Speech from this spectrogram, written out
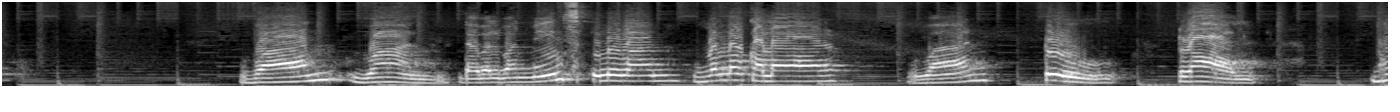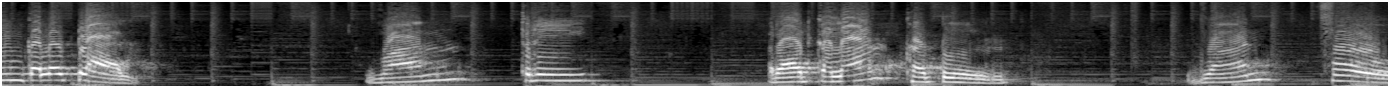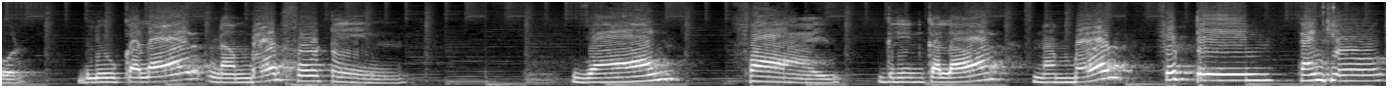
1 1 double 1 means 11 yellow color. 1 2 12 green color 12 one, three, red color thirteen, one, four, blue color number fourteen, one, five, green color number fifteen. Thank you.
